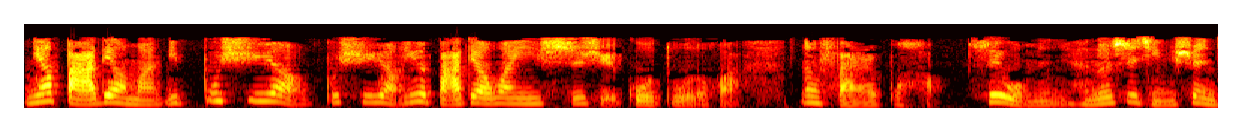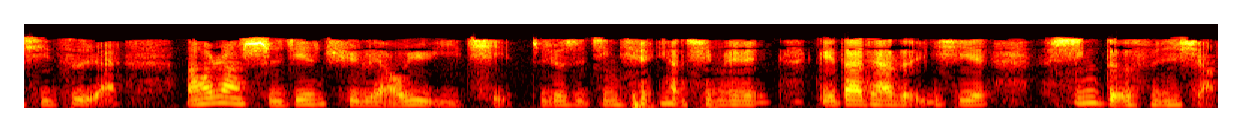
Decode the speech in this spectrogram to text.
你要拔掉吗？你不需要，不需要，因为拔掉，万一失血过多的话，那反而不好。所以我们很多事情顺其自然，然后让时间去疗愈一切。这就是今天杨琪妹妹给大家的一些心得分享，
